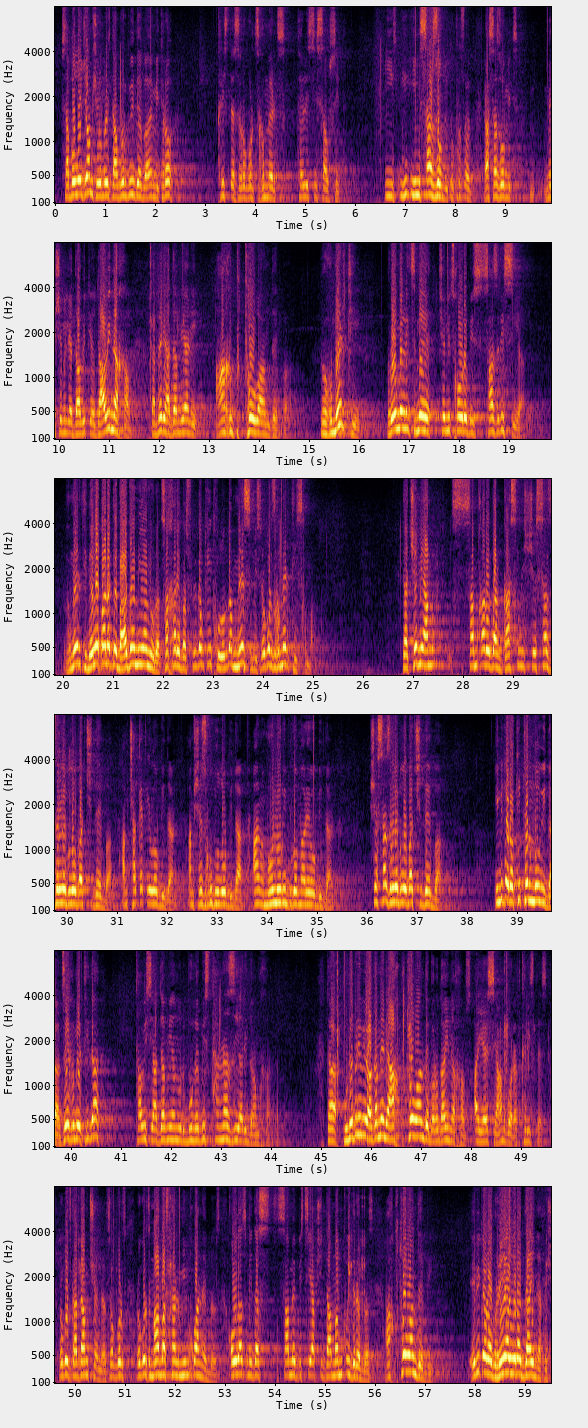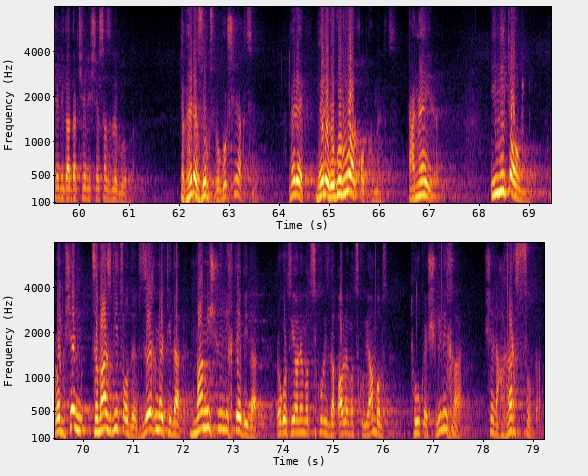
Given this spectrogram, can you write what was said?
საბოლოო ჯამში რომელიც დაგვირგვინდება იმით, რომ ქრისტეს როგორც ღმერთს თელი სისავსით ის იმ საზომით, უბრალოდ რა საზომით მე შემიძლია დავითიო, დავინახავ და მე ადამიანი აღბთოვანდება. რომ ღმერთი რომელიც მე ჩემი ცხოვრების საზრისია, ღმერთი მელაპარაკება ადამიანურად სახარებას შვიდა მკითხულობ და მესმის როგორც ღმერთის ხმა და ჩემი ამ სამყაროდან გასვლის შესაძლებლობა ჩდება ამ ჩაკეტილობიდან ამ შეზღუდულობიდან ამ მონური მდგომარეობიდან შესაძლებლობა ჩდება. იმიტომ რომ თვითონ მოვიდა ძე ღმერთი და თავისი ადამიანური ბუნების თანაზე არის გამხადა და ბუნებრივი ადამიანი აღფრთოვანდება რომ დაინახავს აი ესე ამგვარად ქრისტეს როგორც გადამჩენელს როგორც როგორც მამასთან მიმყვანებელს ყოვლადწმინდა სამების წიაღში დამამკვიდრებელს აღფრთოვანდები. იმიტომ რომ რეალურად დაინახე შენი გადარჩენის შესაძლებლობა. და მე ზურგს როგორ შეაქცე მე მე როგორ უარყოფ ღმერთს რანაირად იმიტომ რომ შენ ძმას გიწოდებს ზეღმერთი და მამიშვილი ხდები და როგორც იონე მოციქულის და პავლე მოციქული ამბობს, თუ უკვე შვილი ხარ, შენ აღარ სწორდა.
